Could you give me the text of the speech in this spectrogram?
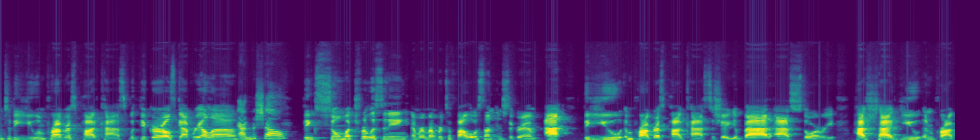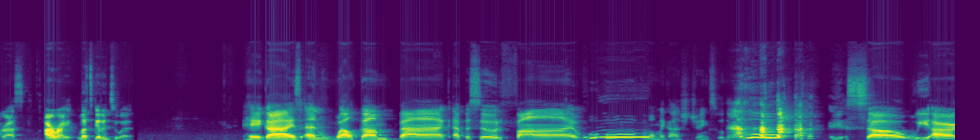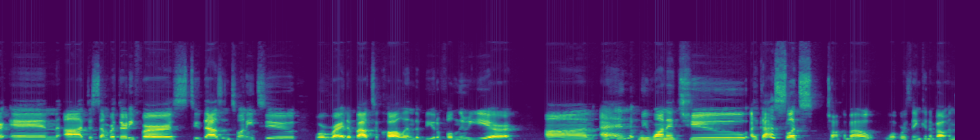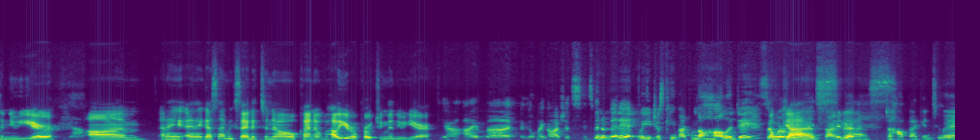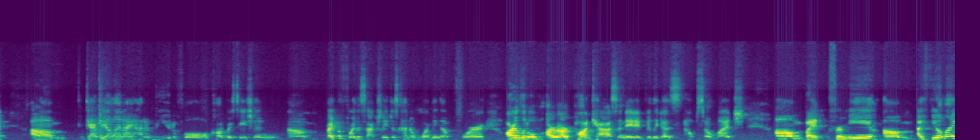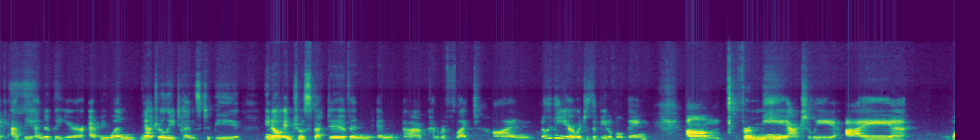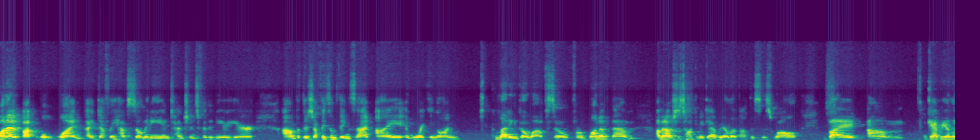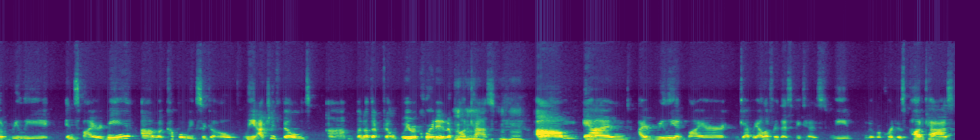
welcome to the You in Progress podcast with your girls, Gabriella and Michelle. Thanks so much for listening. And remember to follow us on Instagram at the You in Progress podcast to share your badass story. Hashtag You in Progress. All right, let's get into it. Hey guys, and welcome back. Episode five. Woo! Oh my gosh, Jinx with So we are in uh, December 31st, 2022. We're right about to call in the beautiful new year. Um, and we wanted to, I guess, let's talk about what we're thinking about in the new year. Yeah. Um, and I and I guess I'm excited to know kind of how you're approaching the new year. Yeah, I'm. Uh, oh my gosh, it's it's been a minute. We just came back from the holidays, so oh, we're yes, really excited yes. to, to hop back into it. Um, Gabriella and I had a beautiful conversation um, right before this, actually, just kind of warming up for our little our, our podcast, and it, it really does help so much. Um, but for me, um, I feel like at the end of the year, everyone naturally tends to be, you know, introspective and and uh, kind of reflect on really the year, which is a beautiful thing. Um, for me, actually, I want to. Uh, well, one, I definitely have so many intentions for the new year, um, but there's definitely some things that I am working on letting go of. So for one of them. I mean, I was just talking to Gabriella about this as well but um, Gabriella really inspired me um, a couple weeks ago. We actually filmed um, another film. We recorded a mm-hmm, podcast. Mm-hmm, mm-hmm. Um, and I really admire Gabriella for this because we, we recorded this podcast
